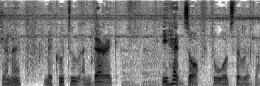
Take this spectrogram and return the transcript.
Jeannette, Mekutu, and Derek, he heads off towards the river.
